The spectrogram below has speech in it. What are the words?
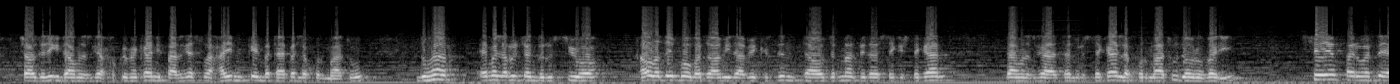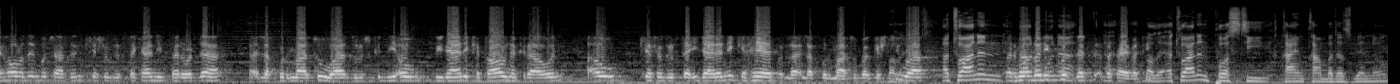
چاودێریی دامەزرگە حکومییەکانی پارێزگای سڵاحەدین بکەین بە تایبەت لە خورماتوو. دووهەم، ئێمە لە ڕووی تەندروستییەوە هەوڵ ئەدەین بۆ بەردەوامی دابینکردن داوە و درمان پێداویستە گشتەکان دامەزرگە تەندروستەکان لە خورماتوو و دەوروبەری. سێیەم، پەروەردەیە، هەوڵ ئەدەین بۆ چارەسەرکردنی کێشە و گرفتەکانی پەروەردە لە خورماتوو و دروستکردنی ئەو بینایانەی کە تەواو نەکراون، ئەو کێشە و گرفتە ئیداریانەی کە هەیە لە خورماتوو بە گشتی و فەرمانبەری کورد بە تایبەتی. بەڵێ، ئەتوانن پۆستی قایمقام بەدەست بێننەوە؟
